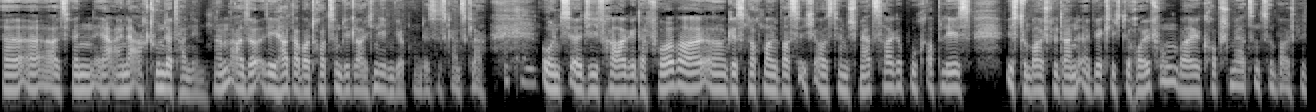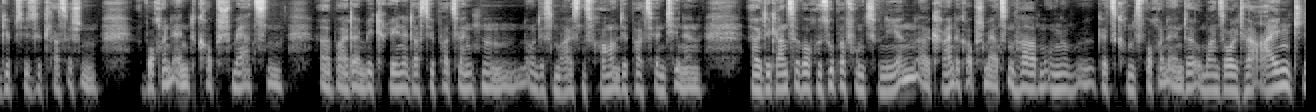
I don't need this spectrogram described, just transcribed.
äh, äh als wenn er eine 800er nimmt. Ne? Also die hat aber trotzdem die gleichen Nebenwirkungen, das ist ganz klar. Okay. Und äh, die Frage davor war äh, jetzt nochmal, was ich aus dem Schmerztagebuch ablese, ist, zum Beispiel dann äh, wirklich die Häufung. Bei Kopfschmerzen zum Beispiel gibt es diese klassischen Wochenendkopfschmerzen äh, bei der Migräne, dass die Patienten, und es sind meistens Frauen, die Patientinnen, äh, die ganze Woche super funktionieren, keine Kopfschmerzen haben und jetzt kommt's Wochenende und man sollte eigentlich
